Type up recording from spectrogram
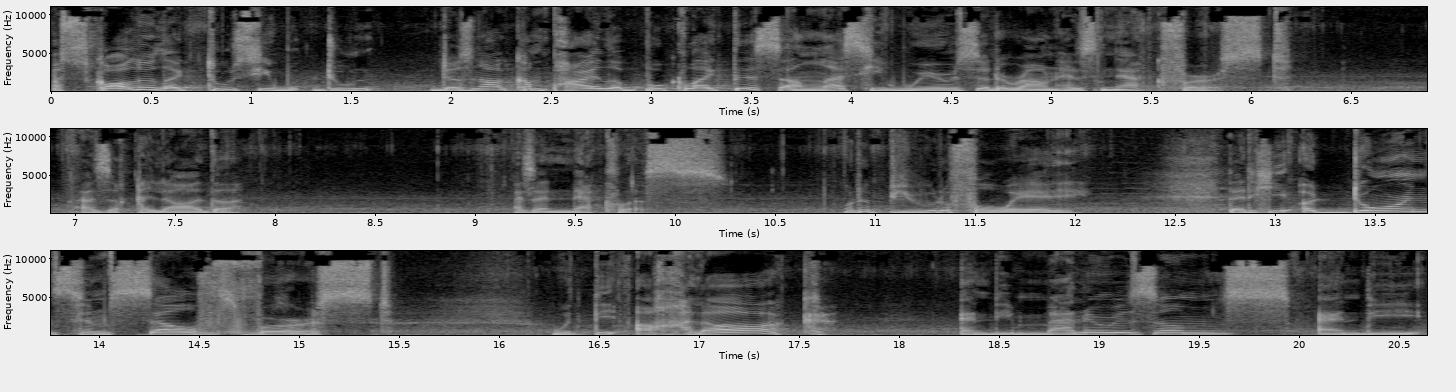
a scholar like Tusi do, does not compile a book like this unless he wears it around his neck first, as a qilada, as a necklace. What a beautiful way that he adorns himself first with the akhlaq and the mannerisms and the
